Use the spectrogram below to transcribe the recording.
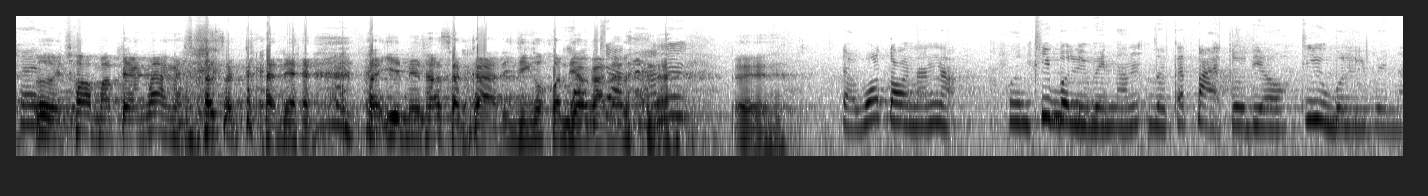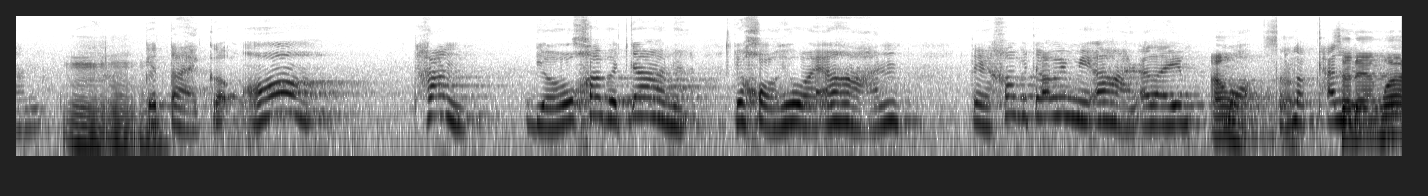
ใช่ เออ ชอบมาแปลงร่างในท้าวสกการเนี่ย พระอินทร์ในท้าวสกการจริงๆก็คนเดียวกันนั่นแหละหลังจากนั้นะนเออ แต่ว่าตอนนั้นอะ พื้นที่บริเวณนั้นเหลือกระต่ายตัวเดียวที่อยู่บริเวณนั้น อืมอืมกระต่ายก็อ๋อท่าน เดี๋ยวข้าพเจ้าเนี่ย จะขอถวายอาหาร แต่ข้าพเจ้าไม่มีอาหารอะไรเอ้าเหมาะสำหรับท่านแสดงว่า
